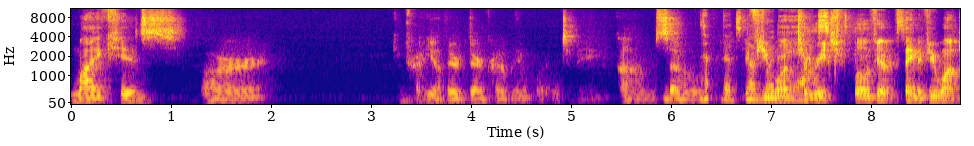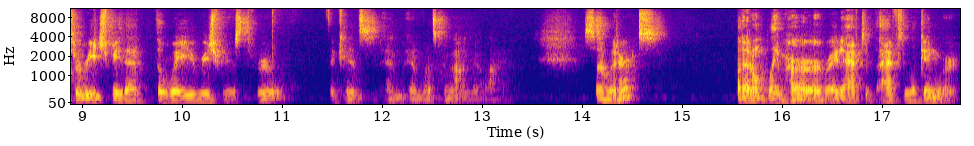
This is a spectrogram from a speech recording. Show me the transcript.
My kids are, incre- you know, they're they're incredibly important to me. Um, so That's if you want I to asked. reach, well, if you're saying if you want to reach me, that the way you reach me is through the kids and, and what's going on in their life. So it hurts, but I don't blame her, right? I have to I have to look inward.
